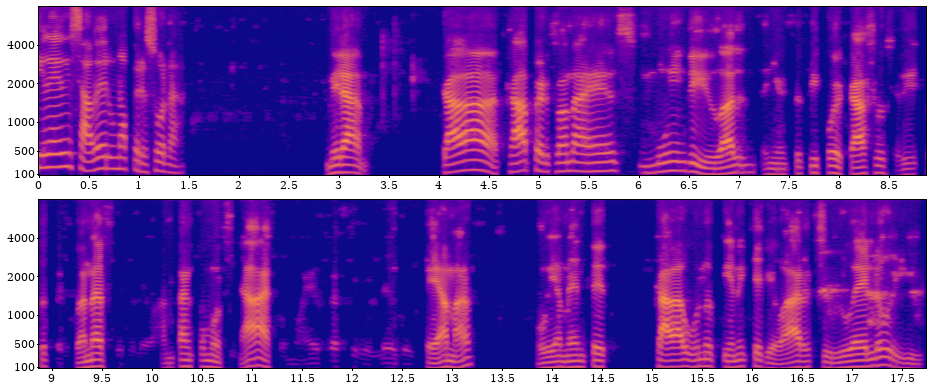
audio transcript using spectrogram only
qué debe saber una persona? Mira, cada, cada persona es muy individual. En este tipo de casos he visto personas que se levantan como si nada, como hay otras que les golpea más. Obviamente, cada uno tiene que llevar su duelo y su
